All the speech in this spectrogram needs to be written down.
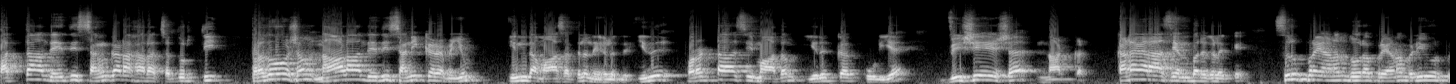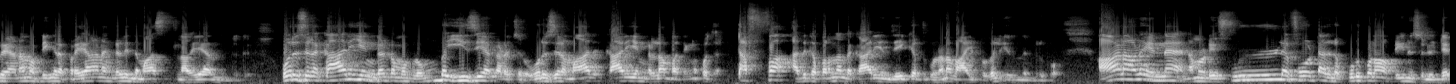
பத்தாம் தேதி சங்கடஹர சதுர்த்தி பிரதோஷம் நாலாம் தேதி சனிக்கிழமையும் இந்த மாசத்துல நிகழுது. இது புரட்டாசி மாதம் இருக்கக்கூடிய விசேஷ நாட்கள். கடகராசி என்பவர்களுக்கு சிறு பிரயாணம் தூர பிரயாணம் வெளியூர் பிரயாணம் அப்படிங்கிற பிரயாணங்கள் இந்த மாசத்துல நிறைய இருந்துருக்கு ஒரு சில காரியங்கள் நமக்கு ரொம்ப ஈஸியா கிடைச்சிடும் ஒரு சில மா காரியங்கள்லாம் பாத்தீங்கன்னா கொஞ்சம் டஃப்பா அதுக்கப்புறம் தான் அந்த காரியம் ஜெயிக்கிறதுக்குள்ளான வாய்ப்புகள் இருந்துட்டு இருக்கும். ஆனாலும் என்ன நம்மளுடைய ஃபுல் எஃபோர்ட் அதுல கொடுக்கணும் அப்படின்னு சொல்லிட்டு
